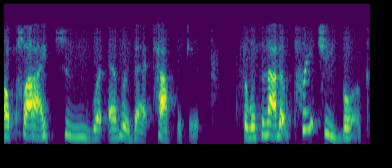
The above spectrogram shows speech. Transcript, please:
apply to whatever that topic is. So it's not a preachy book,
